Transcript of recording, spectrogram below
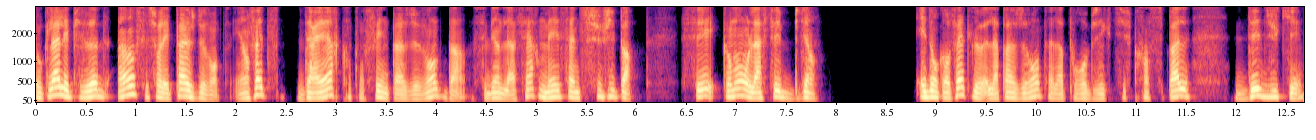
Donc là, l'épisode 1, c'est sur les pages de vente. Et en fait, derrière, quand on fait une page de vente, ben, c'est bien de la faire, mais ça ne suffit pas. C'est comment on la fait bien. Et donc, en fait, la page de vente, elle a pour objectif principal d'éduquer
